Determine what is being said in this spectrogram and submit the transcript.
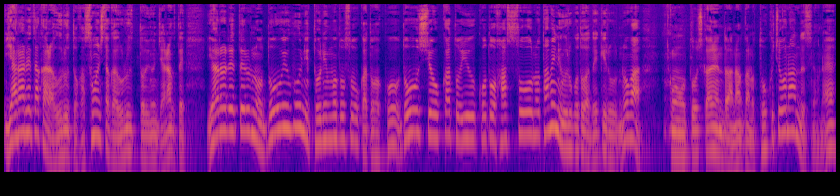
やられたから売るとか、損したから売るというんじゃなくて、やられてるのをどういうふうに取り戻そうかとか、こう、どうしようかということを発想のために売ることができるのが、この投資カレンダーなんかの特徴なんですよね。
